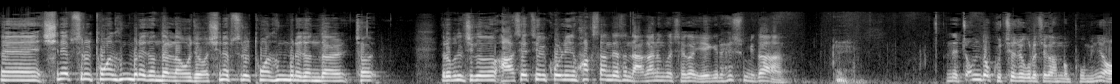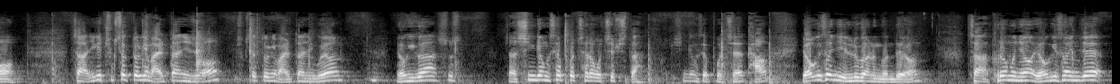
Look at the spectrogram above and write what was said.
에, 시냅스를 통한 흥분의 전달 나오죠. 시냅스를 통한 흥분의 전달. 저 여러분들 지금 아세틸콜린 확산돼서 나가는 거 제가 얘기를 했습니다. 근데 좀 더 구체적으로 제가 한번 보면요. 자, 이게 축색돌기 말단이죠. 축색돌기 말단이고요. 여기가 수, 자, 신경세포체라고 칩시다. 신경세포체. 다음, 여기서 이제 일로 가는 건데요. 자, 그러면요. 여기서 이제,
